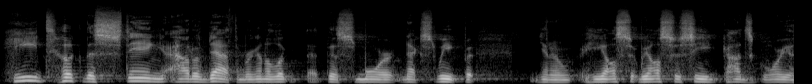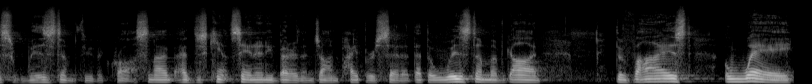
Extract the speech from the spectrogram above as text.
He took the sting out of death. And we're going to look at this more next week. But, you know, he also, we also see God's glorious wisdom through the cross. And I, I just can't say it any better than John Piper said it that the wisdom of God devised a way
